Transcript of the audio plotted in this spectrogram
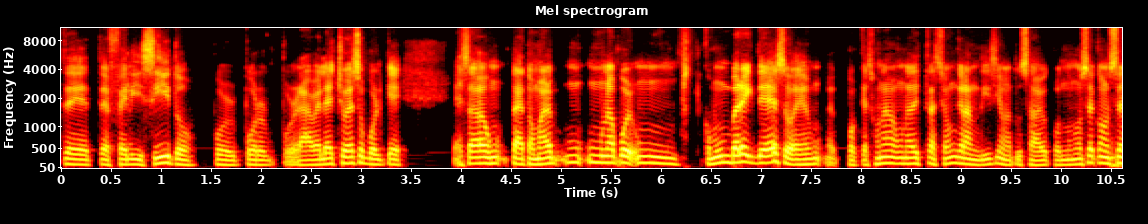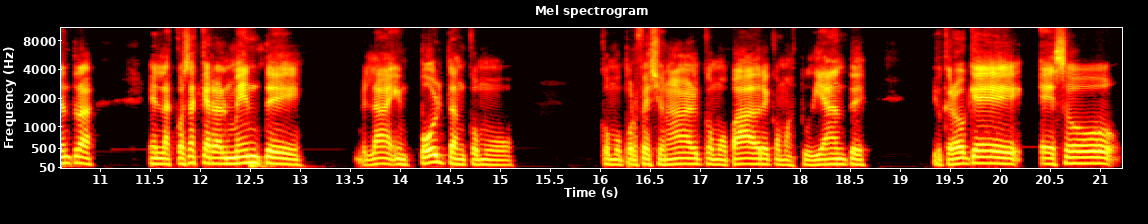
te, te felicito por, por, por, haber hecho eso, porque esa, tomar un, como un break de eso, es porque es una, una distracción grandísima, tú sabes. Cuando uno se concentra en las cosas que realmente ¿verdad? importan como, como profesional, como padre, como estudiante yo creo que eso,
